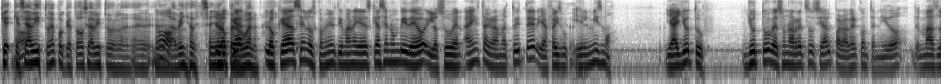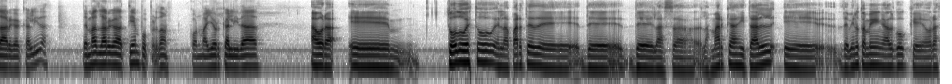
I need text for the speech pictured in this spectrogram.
Que, se ha visto, ¿eh? porque todo se ha visto en la, viña del Señor, pero bueno. Lo que hacen los community managers es que hacen un video y lo suben a Instagram, a Twitter y a Facebook, y el mismo. Y a YouTube. YouTube es una red social para ver contenido de más larga calidad de más larga tiempo, perdón, con mayor calidad. Ahora, em, todo esto en la parte de, de, las, ah, las, marcas y tal, eh, devino también algo que ahora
